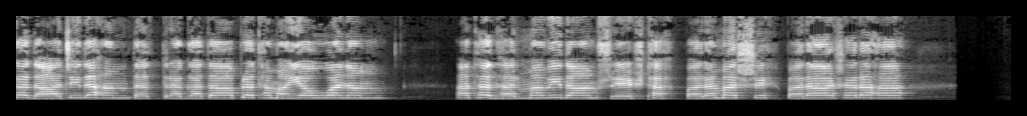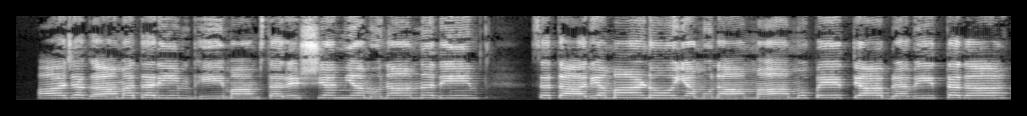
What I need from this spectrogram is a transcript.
कदाचिदहं तत्र गता प्रथमयौवनम्। अथ धर्मविदां श्रेष्ठः परमर्षिः पराशरः। आजगामतरीं धीमां स्तरिष्यन्यमुनां नदीम् स तार्यमाणो यमुनां मामुपेत्याब्रवीत्तदा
